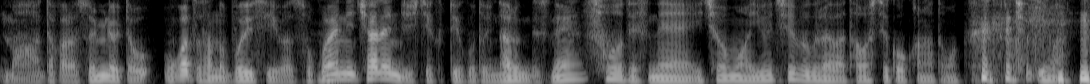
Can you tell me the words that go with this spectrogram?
まあだからそういう意味で言うと尾形さんのボイスはそこら辺にチャレンジしていくということになるんですね。そうですね。一応まあ YouTube ぐらいは倒していこうかなと思って ちょっと今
